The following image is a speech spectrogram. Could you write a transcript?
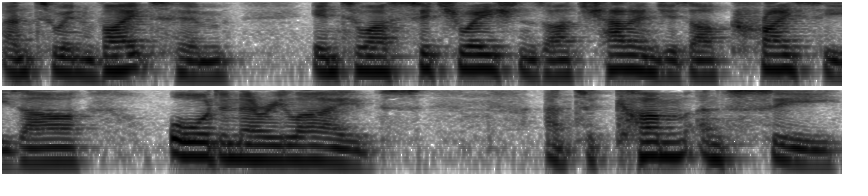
and to invite him into our situations, our challenges, our crises, our ordinary lives, and to come and see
